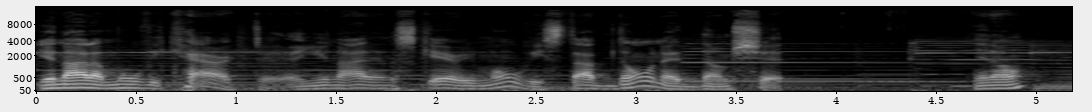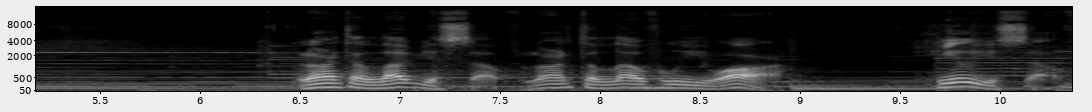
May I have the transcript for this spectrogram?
You're not a movie character and you're not in a scary movie. Stop doing that dumb shit. You know? Learn to love yourself. Learn to love who you are. Heal yourself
